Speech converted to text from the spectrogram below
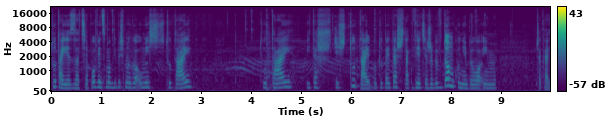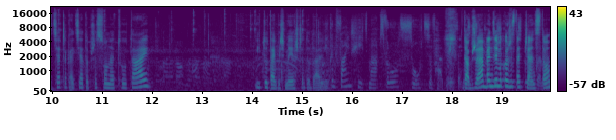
Tutaj jest za ciepło, więc moglibyśmy go umieścić tutaj. Tutaj i też gdzieś tutaj, bo tutaj też tak wiecie, żeby w domku nie było im. Czekajcie, czekajcie, ja to przesunę tutaj. I tutaj byśmy jeszcze dodali. Dobrze, będziemy korzystać często.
